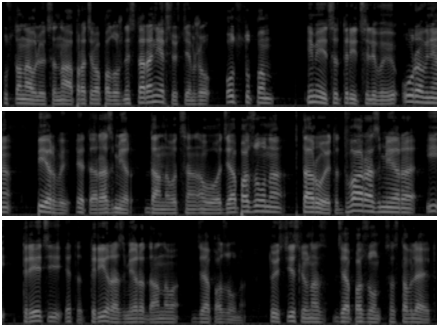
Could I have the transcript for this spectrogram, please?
устанавливается на противоположной стороне, все с тем же отступом. Имеется три целевые уровня. Первый это размер данного ценового диапазона. Второй это два размера. И третий это три размера данного диапазона. То есть если у нас диапазон составляет,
